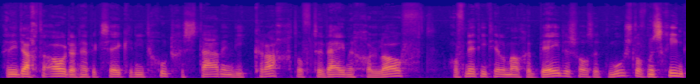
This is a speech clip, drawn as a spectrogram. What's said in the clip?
En die dachten: oh, dan heb ik zeker niet goed gestaan in die kracht of te weinig geloofd. Of net niet helemaal gebeden zoals het moest. Of misschien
